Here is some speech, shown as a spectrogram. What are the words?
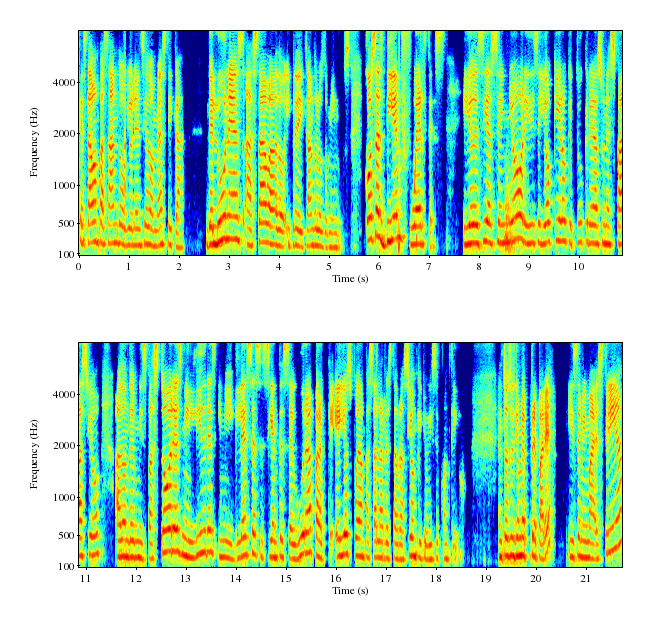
que estaban pasando violencia doméstica de lunes a sábado y predicando los domingos. Cosas bien fuertes. Y yo decía, Señor, y dice, yo quiero que tú creas un espacio a donde mis pastores, mis líderes y mi iglesia se siente segura para que ellos puedan pasar la restauración que yo hice contigo. Entonces yo me preparé, hice mi maestría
